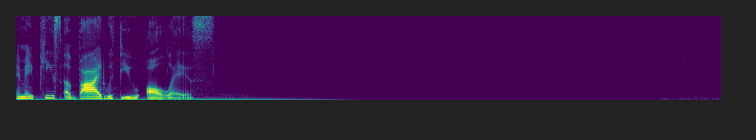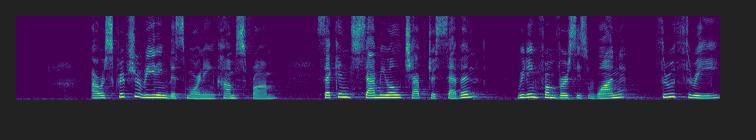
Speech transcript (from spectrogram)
and may peace abide with you always. Our scripture reading this morning comes from 2 Samuel chapter 7, reading from verses 1 through 3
